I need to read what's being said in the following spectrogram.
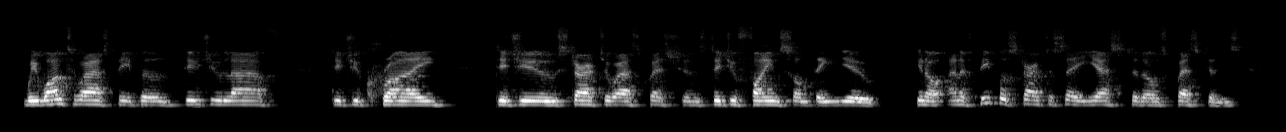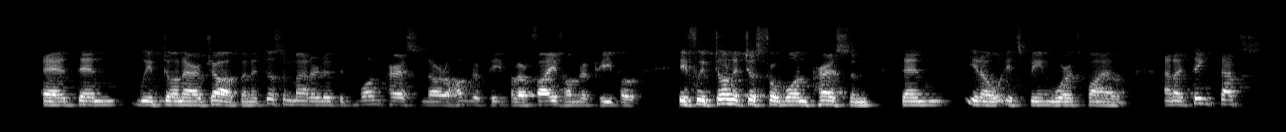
we want to ask people, did you laugh? Did you cry? Did you start to ask questions? Did you find something new? You know, and if people start to say yes to those questions, uh, then we've done our job. And it doesn't matter if it's one person or 100 people or 500 people. If we've done it just for one person, then, you know, it's been worthwhile. And I think that's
